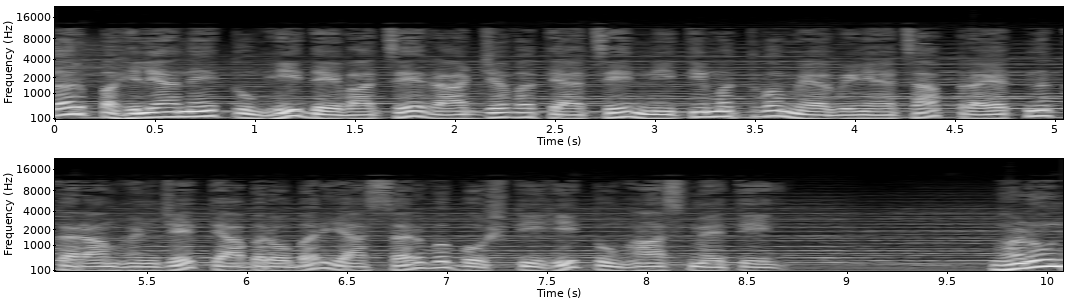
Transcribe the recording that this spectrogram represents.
तर पहिल्याने तुम्ही देवाचे राज्य व त्याचे नीतिमत्व मिळविण्याचा प्रयत्न करा म्हणजे त्याबरोबर या सर्व गोष्टीही तुम्हास मिळतील. म्हणून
